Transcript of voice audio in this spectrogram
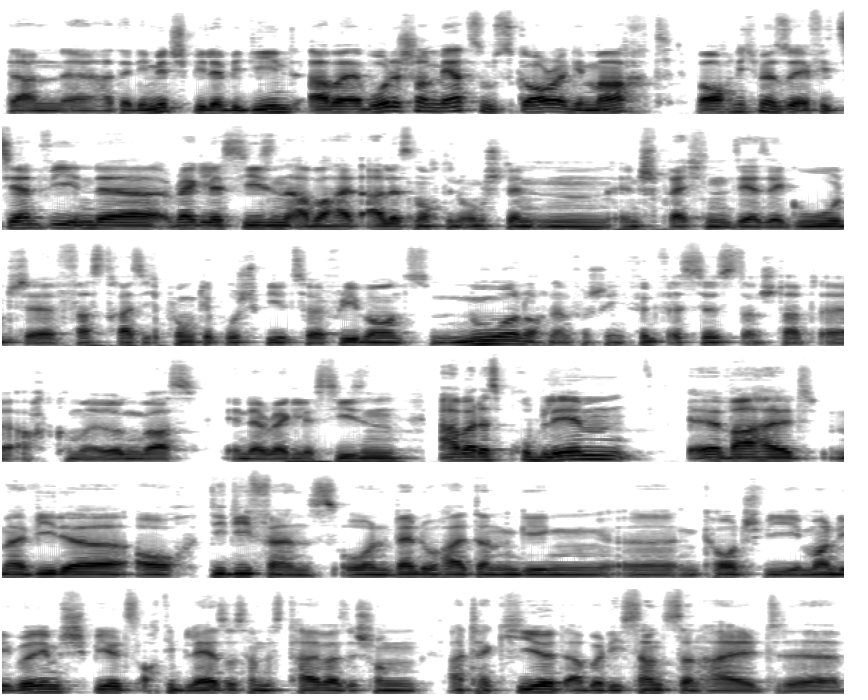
dann äh, hat er die Mitspieler bedient. Aber er wurde schon mehr zum Scorer gemacht, war auch nicht mehr so effizient wie in der Regular Season, aber halt alles noch den Umständen entsprechend sehr, sehr gut. Äh, fast 30 Punkte pro Spiel, 12 Rebounds, nur noch in Anführungsstrichen 5 Assists anstatt äh, 8, irgendwas in der Regular Season. Aber das Problem äh, war halt mal wieder auch die Defense. Und wenn du halt dann gegen äh, einen Coach wie Monty Williams spielst, auch die Blazers haben das teilweise schon attackiert, aber die Suns dann halt äh,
